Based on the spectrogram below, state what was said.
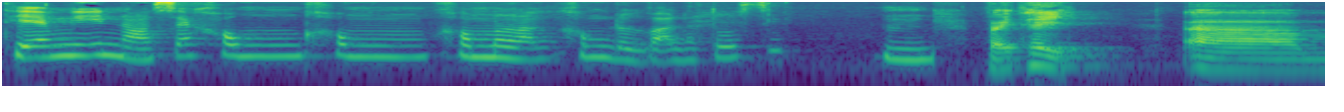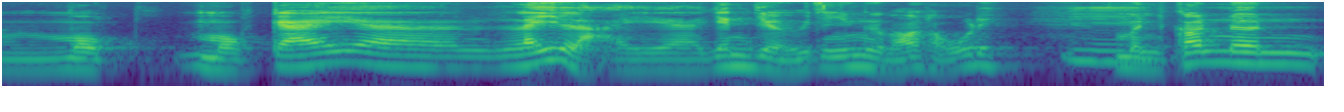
thì em nghĩ nó sẽ không không không là không được gọi là toxic ừ. vậy thì à, một một cái à, lấy lại à, danh dự cho những người bảo thủ đi Ừ. mình có nên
